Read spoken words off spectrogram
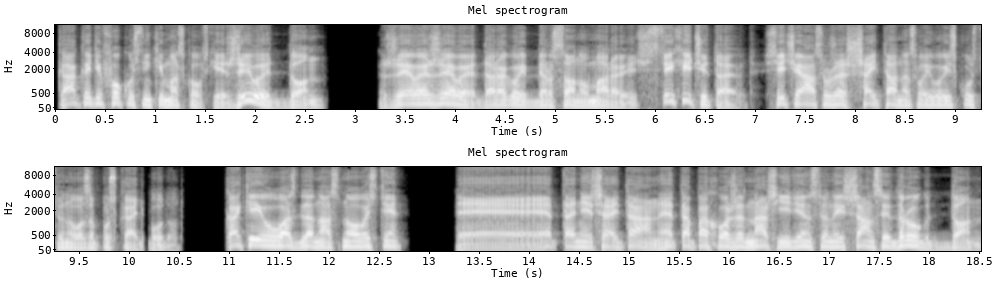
Как эти фокусники московские? Живы, Дон?» «Живы, живы, дорогой Берсан Умарович. Стихи читают. Сейчас уже шайтана своего искусственного запускать будут. Какие у вас для нас новости?» «Э, это не шайтан, это, похоже, наш единственный шанс и друг, Дон.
